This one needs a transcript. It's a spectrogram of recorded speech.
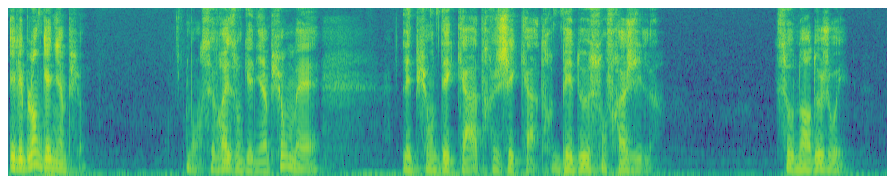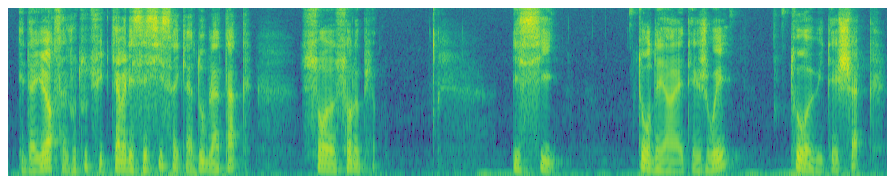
et les blancs gagnent un pion. Bon, c'est vrai, ils ont gagné un pion, mais les pions D4, G4, B2 sont fragiles c'est au noir de jouer. Et d'ailleurs, ça joue tout de suite cavalier C6 avec la double attaque sur, le pion. Ici, tour D1 a été joué, tour E8 échec,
